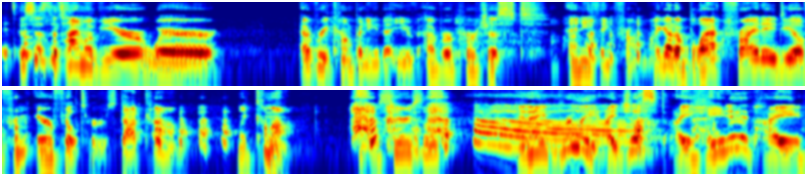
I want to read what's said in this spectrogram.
it's this Purple is the Tuesday. time of year where every company that you've ever purchased anything from. I got a Black Friday deal from airfilters.com. Like, come on. Seriously? And I really, I just, I hate it. I,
